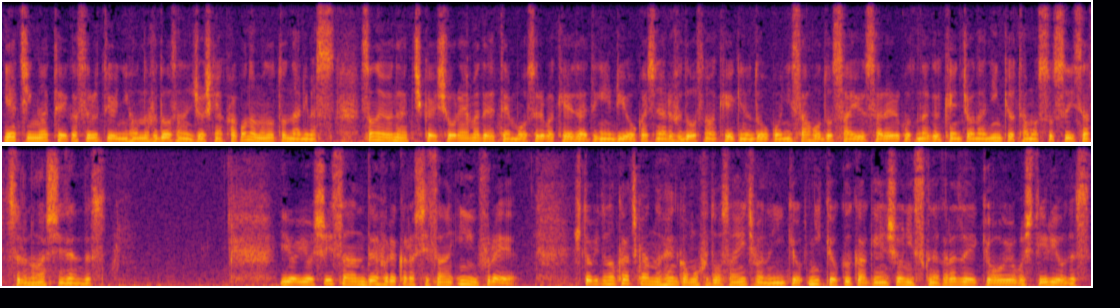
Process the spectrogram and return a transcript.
家賃が低下するという日本の不動産の常識が過去のものとなります。そのような近い将来まで展望すれば経済的に利用価値のある不動産は景気の動向にさほど左右されることなく堅調な人気を保つと推察するのが自然です。いよいよ資産デフレから資産インフレ。人々の価値観の変化も不動産市場の二極化減少に少なからず影響を及ぼしているようです。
